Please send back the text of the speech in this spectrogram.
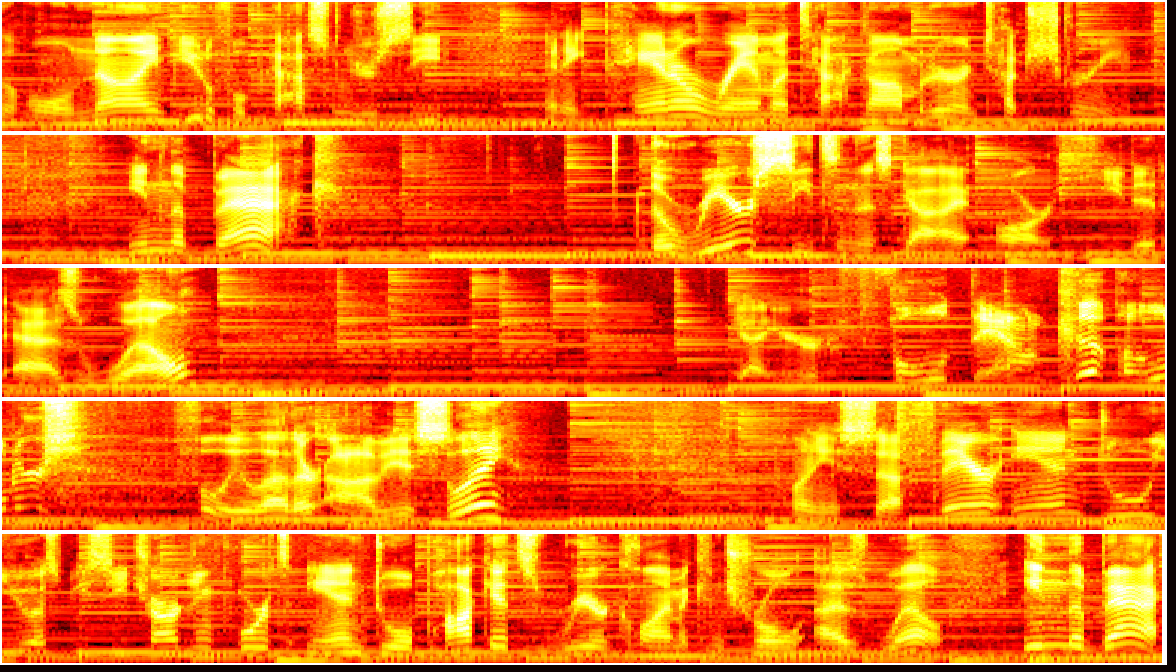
the whole nine, beautiful passenger seat, and a panorama tachometer and touchscreen. In the back, the rear seats in this guy are heated as well got your fold down cup holders, fully leather, obviously. Plenty of stuff there, and dual USB C charging ports and dual pockets, rear climate control as well. In the back,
